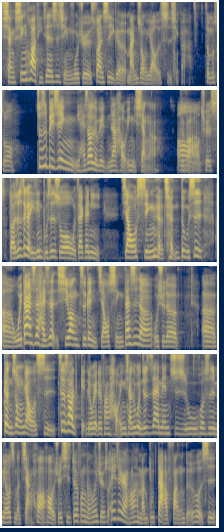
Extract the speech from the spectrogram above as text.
想新话题这件事情，我觉得算是一个蛮重要的事情啦。怎么说？就是毕竟你还是要留给人家好印象啊，对吧哦确实，对啊、就是这个已经不是说我在跟你交心的程度，是 呃，我当然是还是希望是跟你交心，但是呢，我觉得呃更重要的是，这是要给留给对方好印象。如果你就是在那边支支吾吾，或是没有怎么讲话的话，我觉得其实对方可能会觉得说，哎、这个人好像还蛮不大方的，或者是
